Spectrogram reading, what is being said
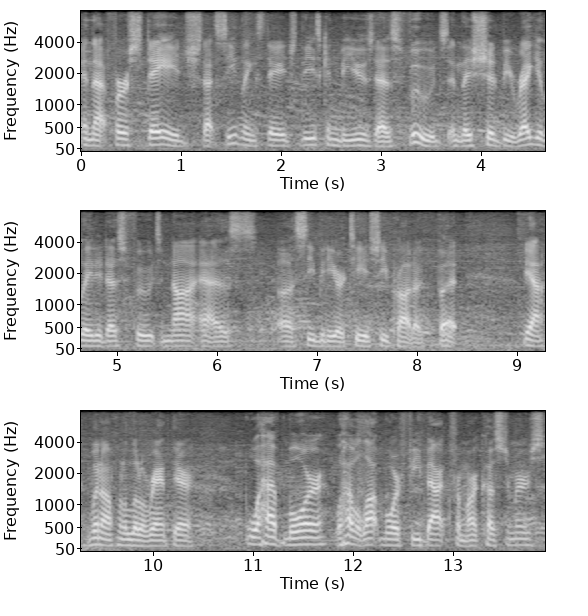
in that first stage that seedling stage these can be used as foods and they should be regulated as foods not as a CBD or THC product. But yeah went off on a little rant there. We'll have more we'll have a lot more feedback from our customers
